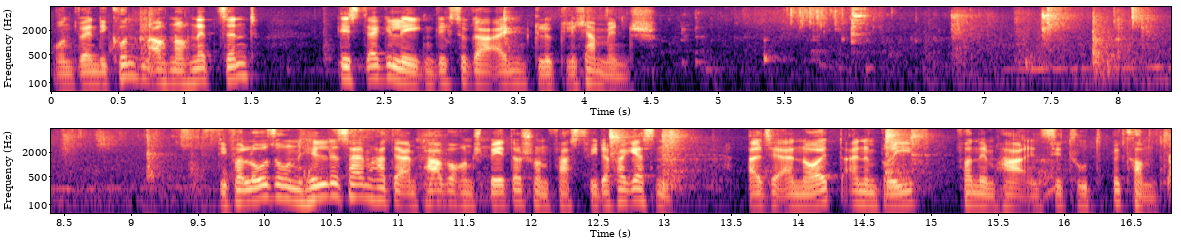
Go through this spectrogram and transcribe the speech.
Und wenn die Kunden auch noch nett sind, ist er gelegentlich sogar ein glücklicher Mensch. Die Verlosung in Hildesheim hat er ein paar Wochen später schon fast wieder vergessen, als er erneut einen Brief von dem H-Institut bekommt.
